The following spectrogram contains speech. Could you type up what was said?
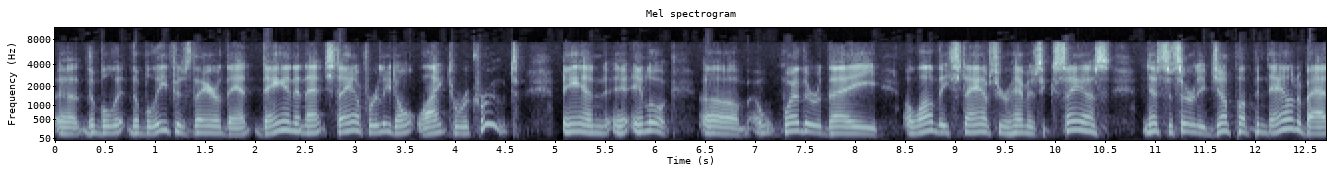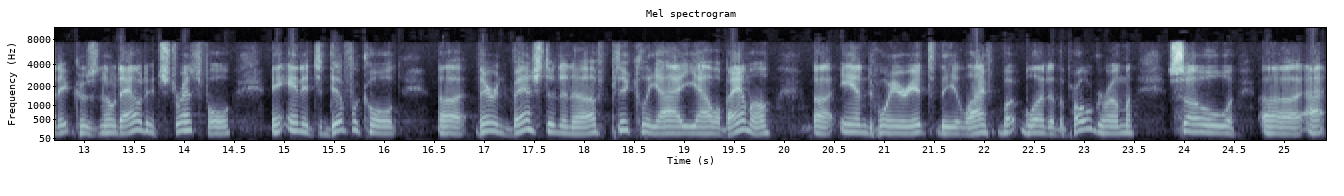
uh, the the belief is there that Dan and that staff really don't like to recruit, and and look, um, whether they a lot of these staffs who are having success necessarily jump up and down about it because no doubt it's stressful and, and it's difficult uh, they're invested enough, particularly i.e. Alabama, uh, and where it's the lifeblood of the program. So uh,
